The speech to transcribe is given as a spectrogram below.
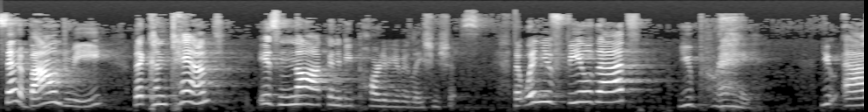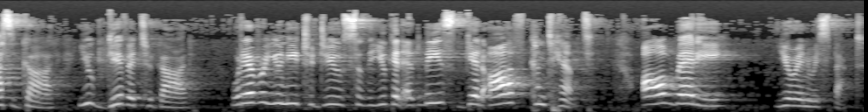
set a boundary that contempt is not going to be part of your relationships. That when you feel that, you pray. You ask God. You give it to God. Whatever you need to do so that you can at least get off contempt. Already, you're in respect.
